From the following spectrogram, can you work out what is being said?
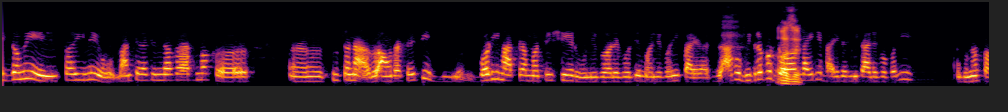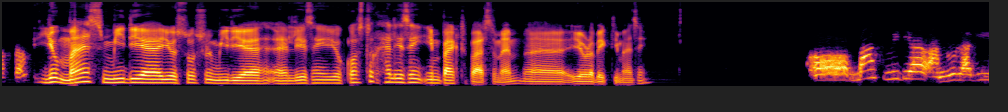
एकदमै सही नै हो। मान्छेलाई चाहिँ नकारात्मक सूचनाहरू आउँदाखेरि चाहिँ बढी मात्रामा चाहिँ सेयर हुने गरेको चाहिँ मैले पनि पाइरहेको छु। आफूभित्रको। डरलाई चाहिँ बाहिर निकालेको पनि हुनसक्छ। यो मास मिडिया यो सोसियल मिडियाले चाहिँ यो कस्तो खाले चाहिँ इम्प्याक्ट पार्छ म्याम एउटा व्यक्तिमा चाहिँ? मास मिडिया हाम्रो लागि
